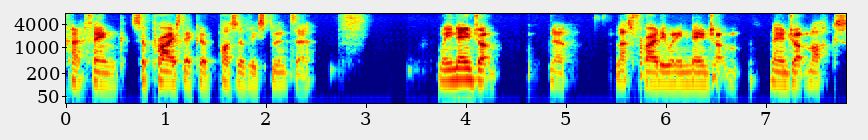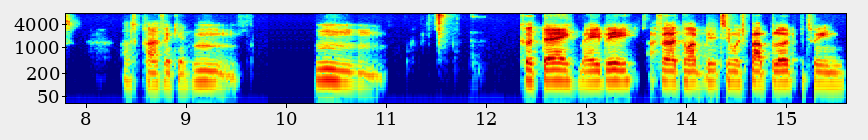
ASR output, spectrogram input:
kind of thing. Surprised they could possibly splinter. When he name drop no, last Friday when he name drop name drop Mox, I was kind of thinking, hmm, hmm. Could they? Maybe. I feel like there might be too much bad blood between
